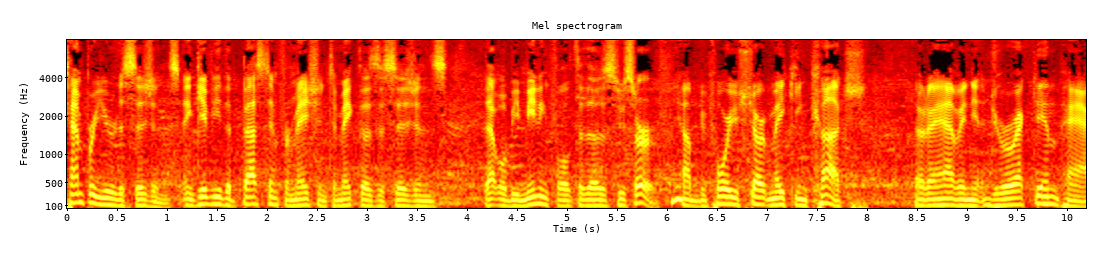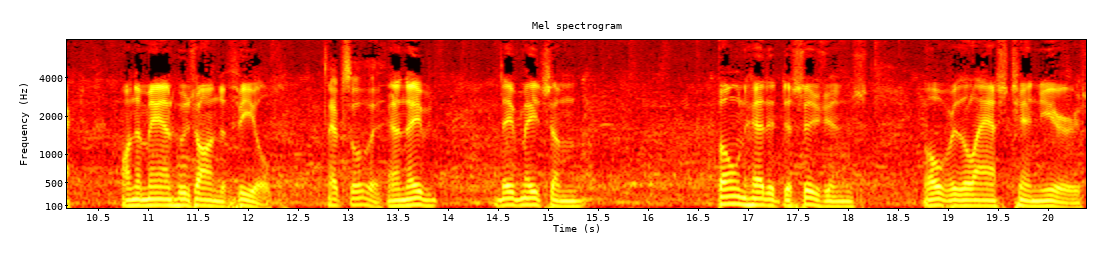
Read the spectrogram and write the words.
temper your decisions and give you the best information to make those decisions that will be meaningful to those who serve Yeah, before you start making cuts that are having a direct impact on the man who's on the field. absolutely And they've they've made some boneheaded decisions over the last 10 years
